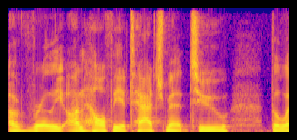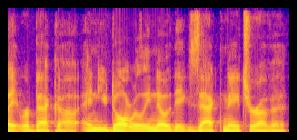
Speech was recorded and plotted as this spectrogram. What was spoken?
a really unhealthy attachment to the late Rebecca, and you don't really know the exact nature of it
